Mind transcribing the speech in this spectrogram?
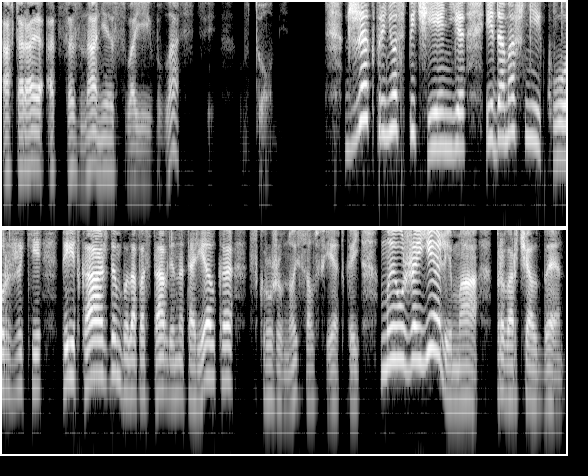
а вторая от сознания своей власти в доме. Джек принес печенье и домашние коржики. Перед каждым была поставлена тарелка с кружевной салфеткой. «Мы уже ели, ма!» — проворчал Бен.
